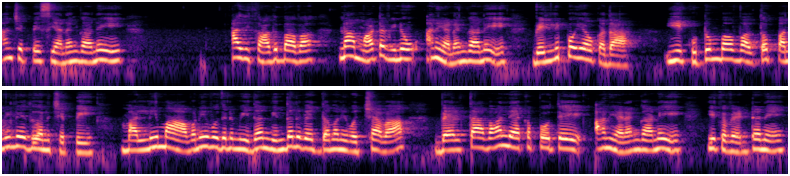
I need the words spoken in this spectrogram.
అని చెప్పేసి అనగానే అది కాదు బావా నా మాట విను అని అనగానే వెళ్ళిపోయావు కదా. ఈ కుటుంబం వాళ్ళతో పని లేదు అని చెప్పి మళ్ళీ మా అవని వదిన మీద నిందలు వేద్దామని వచ్చావా? వెళ్తావా లేకపోతే? అని అనగానే ఇక వెంటనే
